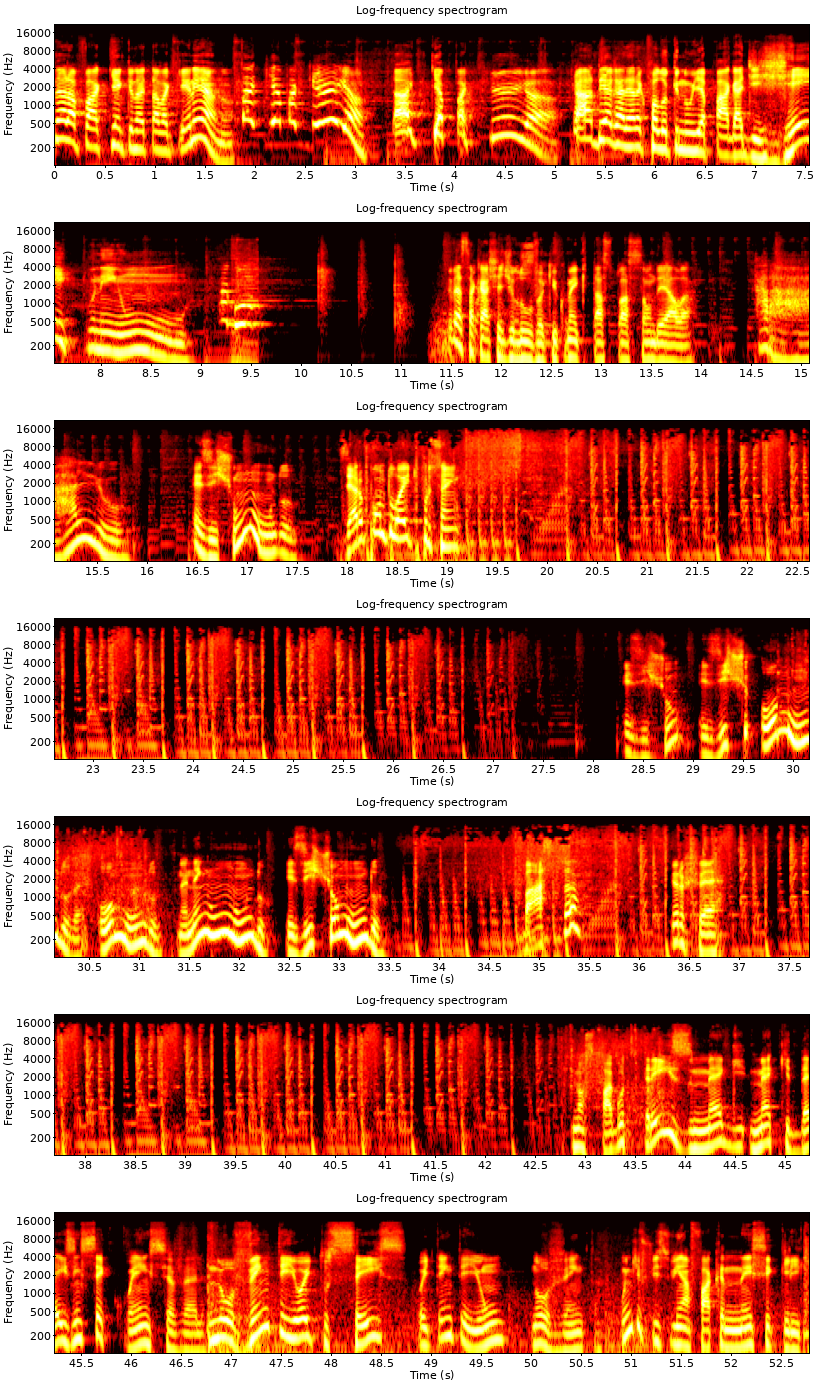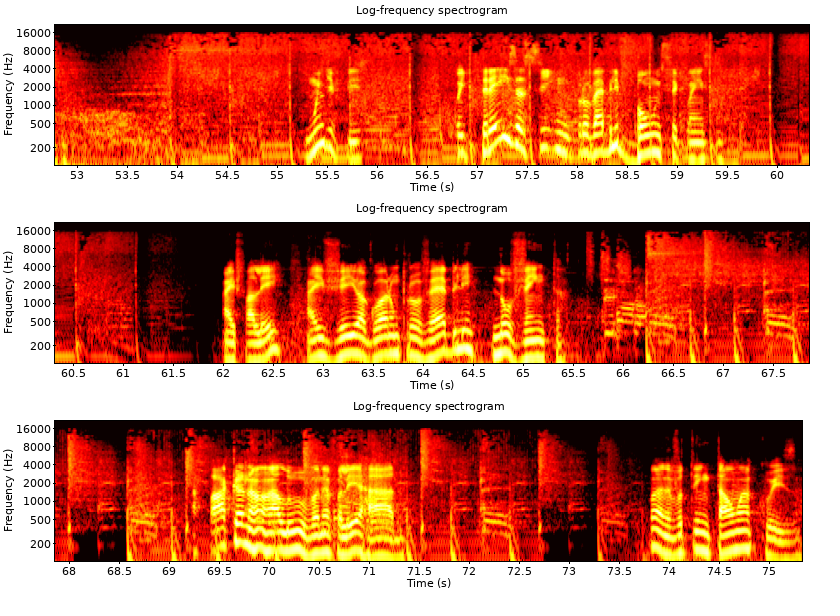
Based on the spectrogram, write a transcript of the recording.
Não era a faquinha que nós tava querendo? Tá aqui a faquinha! Tá aqui a faquinha! Cadê a galera que falou que não ia pagar de jeito nenhum? Pagou! Deixa eu ver essa caixa de luva aqui, como é que tá a situação dela. Caralho! Existe um mundo. 0,8%. Existe, um, existe o mundo, velho. O mundo. Não é nenhum mundo. Existe o mundo. Basta ter fé. Nossa, pago 3 Mag, Mac 10 em sequência, velho. 98,6, 81, 90. Muito difícil vir a faca nesse clique. Muito difícil. Foi três, assim, provérbio bom em sequência. Aí falei. Aí veio agora um provérbio 90. A faca não, a luva, né? Falei errado. Mano, eu vou tentar uma coisa.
